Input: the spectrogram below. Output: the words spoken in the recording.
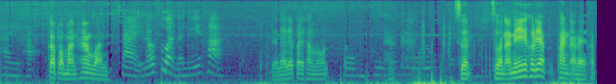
ใช่ค่ะ ก็ประมาณห้าวัน ใช่แล้วส่วนอันนี้ค่ะเดี๋ยวนายได้ไปทางโน้นชมคือไม่รู้ว่าลูกจะส่วนเป็นอะไรส่วนอันนี้เขาเรียกพันธุ์อะไรครับ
